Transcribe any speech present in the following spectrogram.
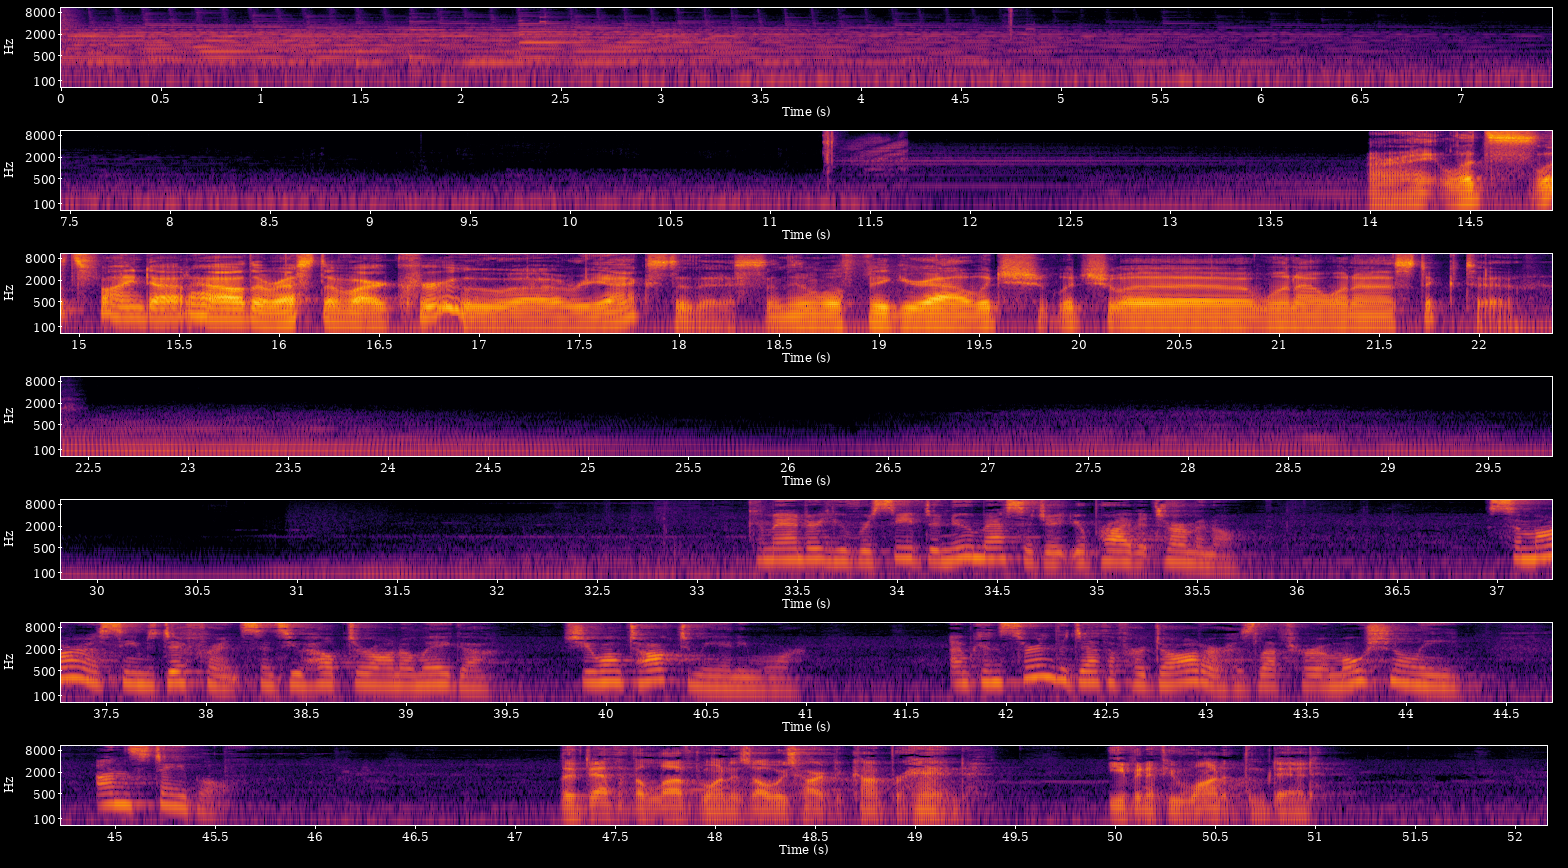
All right, let's let's find out how the rest of our crew uh, reacts to this, and then we'll figure out which which uh, one I want to stick to. Commander, you've received a new message at your private terminal. Samara seems different since you helped her on Omega. She won't talk to me anymore. I'm concerned the death of her daughter has left her emotionally unstable. The death of a loved one is always hard to comprehend, even if you wanted them dead.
